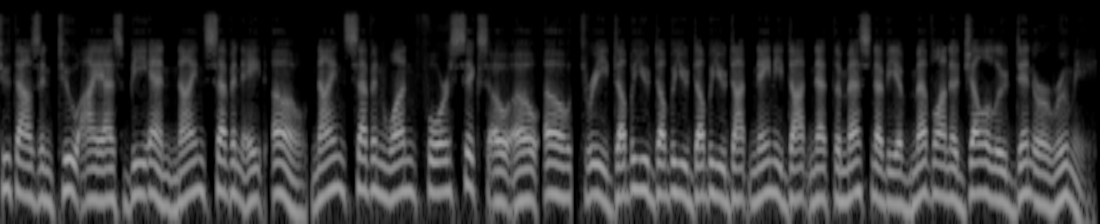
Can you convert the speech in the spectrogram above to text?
2002 ISBN 978-0-9714600-0 3 www.naini.net The Mesnevi of Mevlana Jalaluddin ur Rumi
